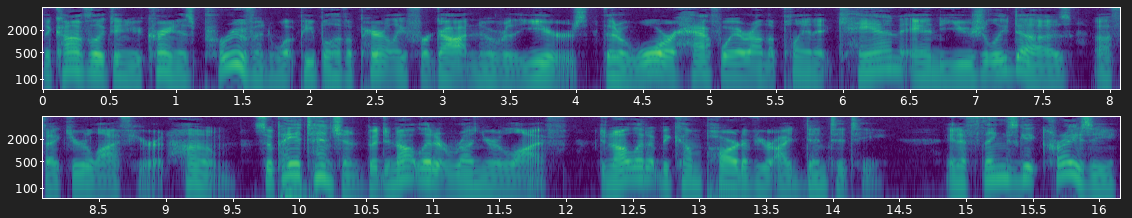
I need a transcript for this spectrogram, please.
The conflict in Ukraine has proven what people have apparently forgotten over the years that a war halfway around the planet can and usually does affect your life here at home. So pay attention, but do not let it run your life. Do not let it become part of your identity. And if things get crazy,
